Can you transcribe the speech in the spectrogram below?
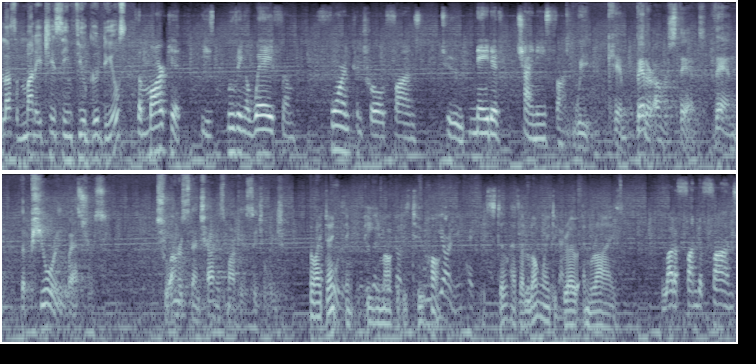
lots of money chasing few good deals. The market is moving away from foreign-controlled funds to native Chinese funds. we can better understand than the pure investors to understand Chinese market situation. So I don't think the PE market is too hot. It still has a long way to grow and rise. A lot of fund of funds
